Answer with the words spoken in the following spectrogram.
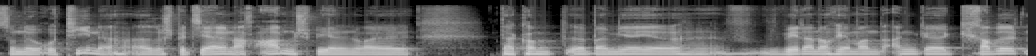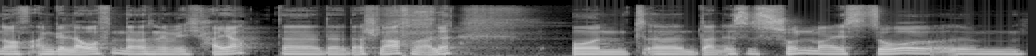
so eine Routine, also speziell nach Abendspielen, weil da kommt äh, bei mir weder noch jemand angekrabbelt noch angelaufen. Da ist nämlich Haier, da, da, da schlafen alle. Und äh, dann ist es schon meist so, ähm,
